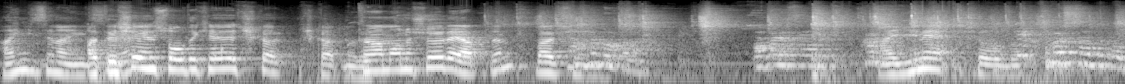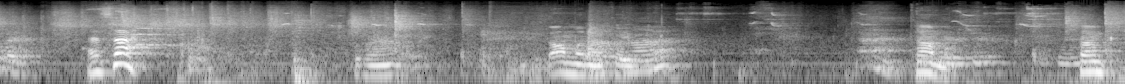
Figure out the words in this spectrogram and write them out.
Hangisini hangisini? Ateşi en soldaki eve çıkar çıkartmadık. Tamam onu şöyle yaptın. Bak şimdi. Babaya. Ha yine şey oldu. Baş sandık babaya. Elsa. Aman koyayım. Tamam. Tamam kızım.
